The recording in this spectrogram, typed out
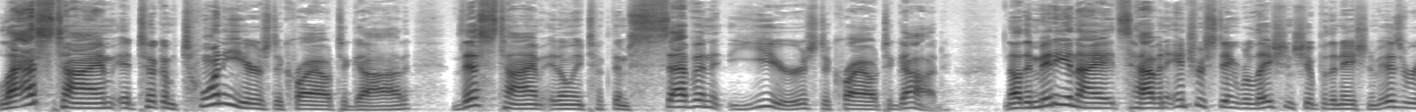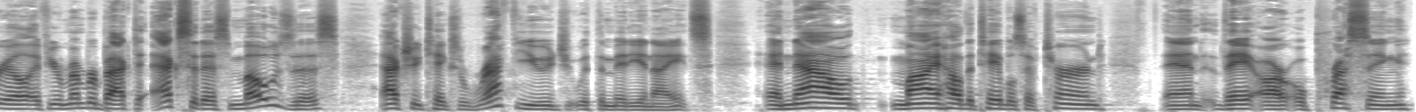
Last time, it took them 20 years to cry out to God. This time, it only took them seven years to cry out to God. Now, the Midianites have an interesting relationship with the nation of Israel. If you remember back to Exodus, Moses actually takes refuge with the Midianites. And now, my, how the tables have turned, and they are oppressing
